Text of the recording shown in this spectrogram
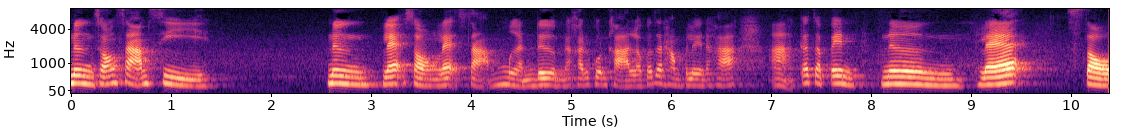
หนึ่งสองสามสี่หนึ่งและสองและสามเหมือนเดิมนะคะ ทุกคนค่ะเราก็จะทำไปเลยนะคะ อะก็จะเป็นหนึ่งและ สอ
